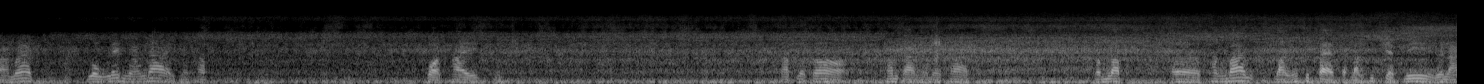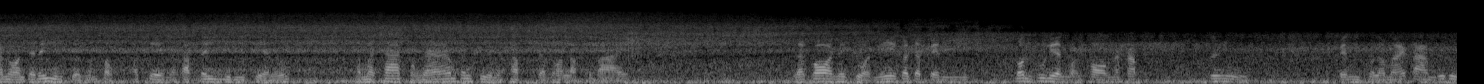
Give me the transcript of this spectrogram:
สามารถลงเล่นน้ำได้นะครับ ปลอดภัยครับแล้วก็ท่ากางธรรมชาติสำหรับ เอ่อทางบ้านหลัง 18 กับหลัง 17 นี่เวลานอนจะได้ยินเสียงน้ำตกชัดเจนนะครับ ได้ยินเสียงธรรมชาติของน้ำทั้งคืนนะครับ จะนอนหลับสบาย แล้วก็ในส่วนนี้ก็จะเป็นต้นทุเรียนหมอนทองนะครับ ซึ่งเป็นผลไม้ตามฤดู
